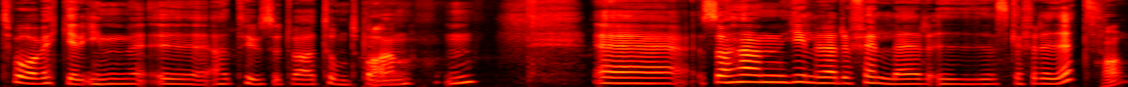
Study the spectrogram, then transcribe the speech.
två veckor in i att huset var tomt på Ja. man. Mm. Eh, så han gillrade fällor i skafferiet Ja.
